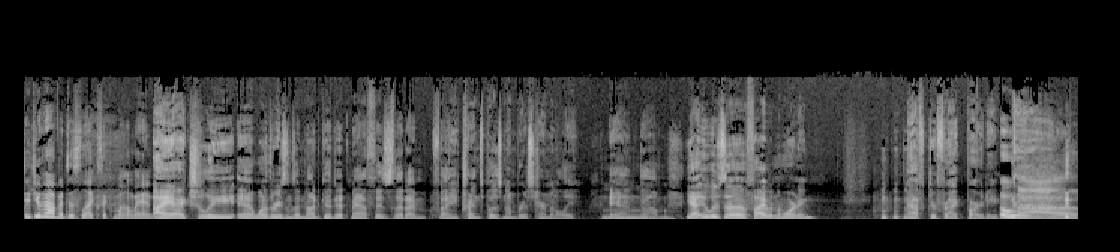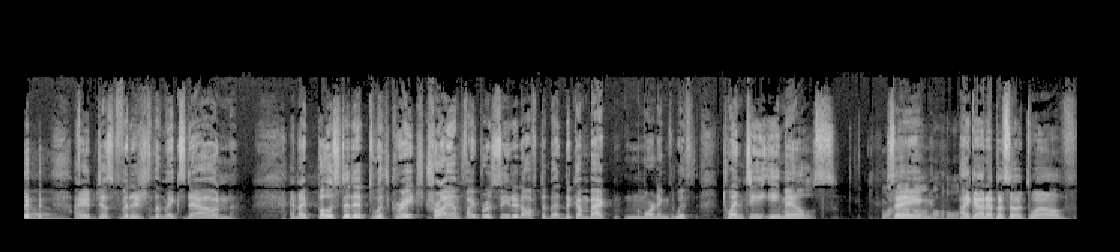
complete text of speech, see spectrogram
Did you have a dyslexic moment? I actually uh, one of the reasons I'm not good at math is that I'm I transpose numbers terminally, and um, yeah, it was uh, five in the morning after frack party. oh, Ah. I had just finished the mix down, and I posted it with great triumph. I proceeded off to bed to come back in the morning with twenty emails saying, "I got episode twelve.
